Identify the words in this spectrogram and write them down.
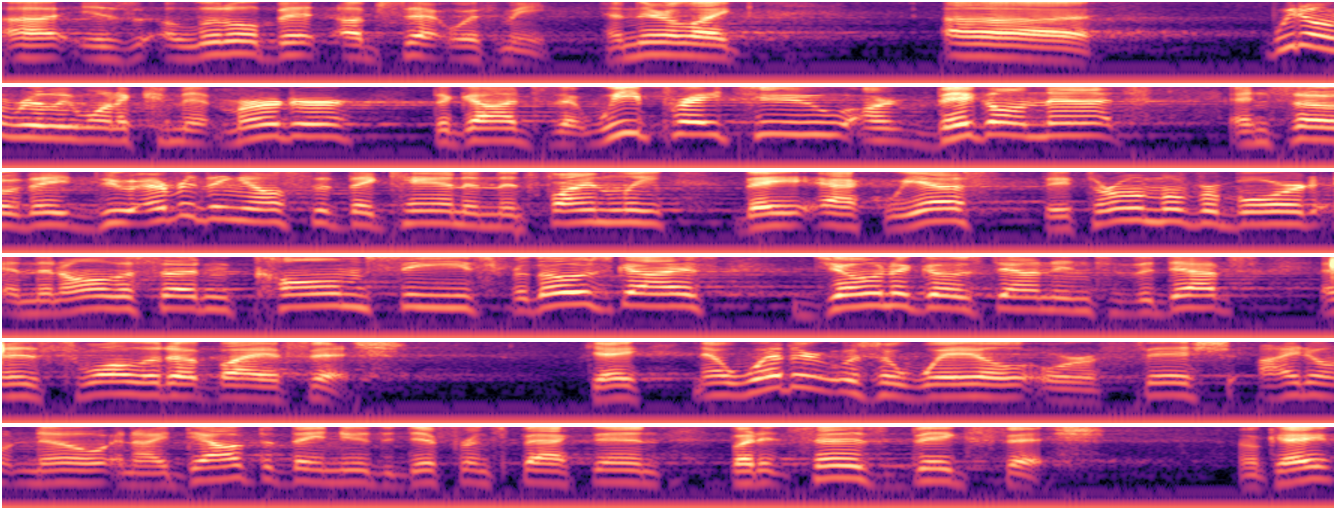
uh, is a little bit upset with me. And they're like, uh, We don't really want to commit murder. The gods that we pray to aren't big on that. And so they do everything else that they can, and then finally they acquiesce, they throw him overboard, and then all of a sudden, calm seas for those guys. Jonah goes down into the depths and is swallowed up by a fish. Okay? Now, whether it was a whale or a fish, I don't know, and I doubt that they knew the difference back then, but it says big fish. Okay?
